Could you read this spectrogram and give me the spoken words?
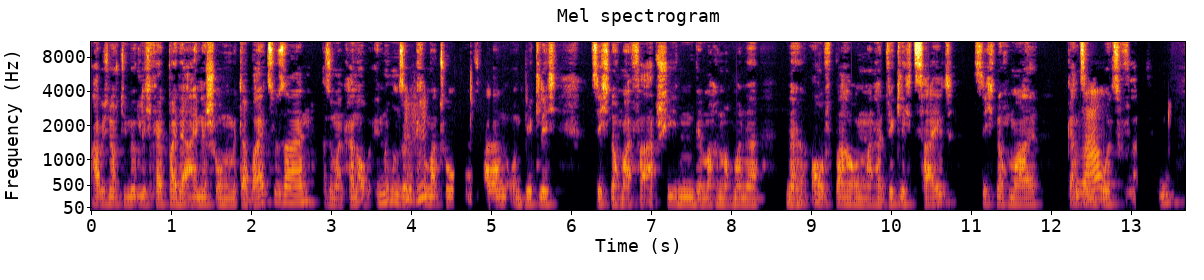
habe ich noch die Möglichkeit, bei der Einäscherung mit dabei zu sein. Also man kann auch in unsere mhm. Krematorien fahren und wirklich sich nochmal verabschieden. Wir machen nochmal eine, eine Aufbahrung. Man hat wirklich Zeit, sich nochmal ganz wow. in Ruhe zu verabschieden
